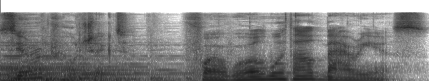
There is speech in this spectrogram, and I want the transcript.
Zero Project for a world without barriers.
